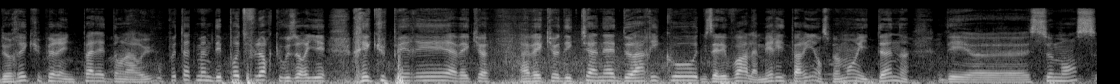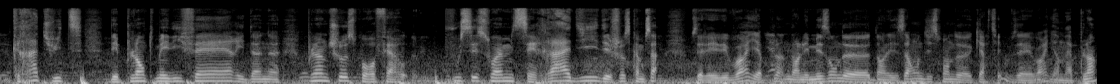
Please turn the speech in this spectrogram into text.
de récupérer une palette dans la rue, ou peut-être même des pots de fleurs que vous auriez récupérés avec euh, avec euh, des canettes de haricots. Vous allez voir, la mairie de Paris en ce moment, ils donnent des semences gratuites, des plantes mellifères. Ils donnent plein de choses pour faire pousser soi-même ses radis, des choses comme ça. Vous allez les voir. Il y a plein dans les maisons de, dans les arrondissements de quartier. Vous allez voir, il y en a plein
